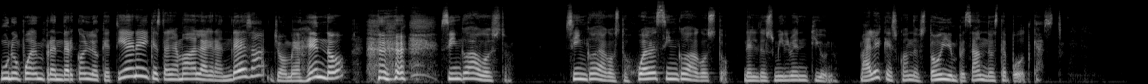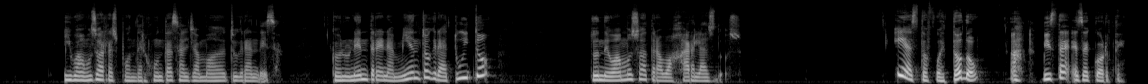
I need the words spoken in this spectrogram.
uno puede emprender con lo que tiene y que está llamada a la grandeza. Yo me agendo. 5 de agosto. 5 de agosto, jueves 5 de agosto del 2021. ¿vale? Que es cuando estoy empezando este podcast. Y vamos a responder juntas al llamado de tu grandeza, con un entrenamiento gratuito donde vamos a trabajar las dos. Y esto fue todo. Ah, ¿viste ese corte?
